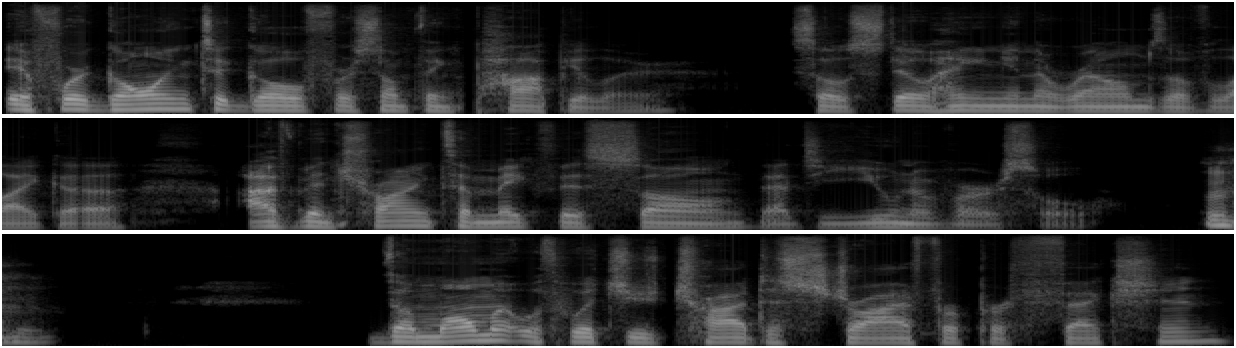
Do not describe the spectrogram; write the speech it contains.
If we're going to go for something popular, so still hanging in the realms of like a I've been trying to make this song that's universal. Mhm. The moment with which you try to strive for perfection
